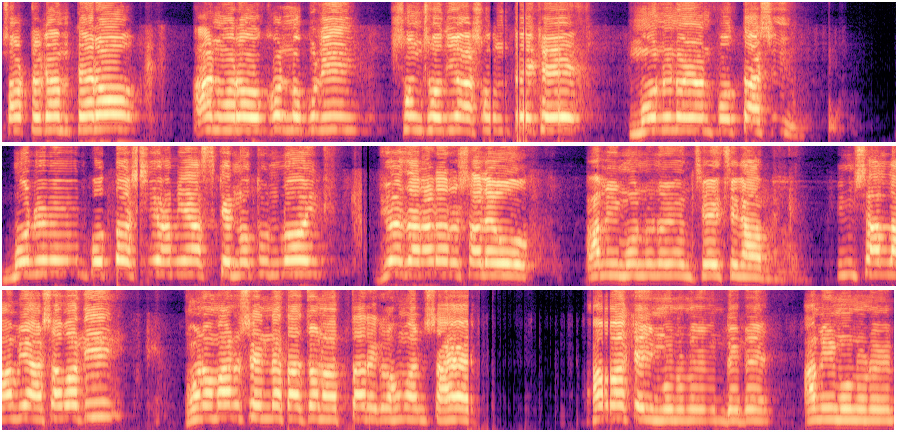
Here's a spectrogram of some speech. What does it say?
চট্টগ্রাম তেরো, আনোয়ারা ও কর্ণপুলি সংসদীয় আসন থেকে মনোনয়ন প্রত্যাশী। মনোনয়ন প্রত্যাশী আমি আজকে নতুন নই, দুই হাজার আঠারো সালেও আমি মনোনয়ন চেয়েছিলাম। ইনশাল্লাহ আমি আশাবাদী, গণমানুষের নেতা জনাব তারেক রহমান সাহেব আমাকেই মনোনয়ন দেবে। আমি মনোনয়ন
